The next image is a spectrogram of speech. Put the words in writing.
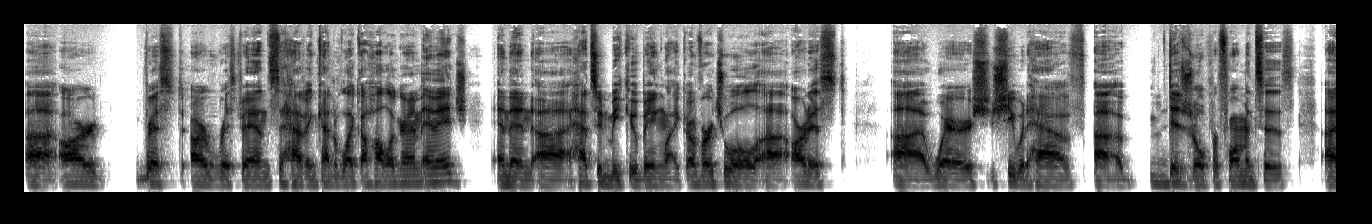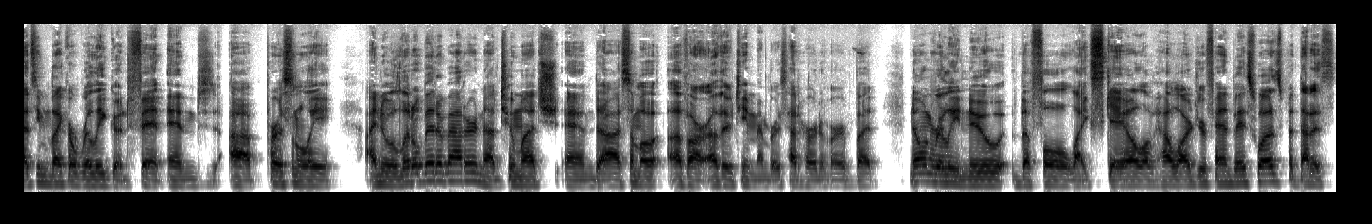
uh, our wrist our wristbands having kind of like a hologram image, and then uh, Hatsune Miku being like a virtual uh, artist. Uh, where sh- she would have uh, digital performances. Uh, it seemed like a really good fit. And uh, personally, I knew a little bit about her, not too much, and uh, some of our other team members had heard of her, but no one really knew the full like scale of how large your fan base was. But that has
